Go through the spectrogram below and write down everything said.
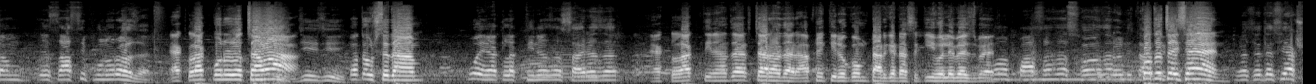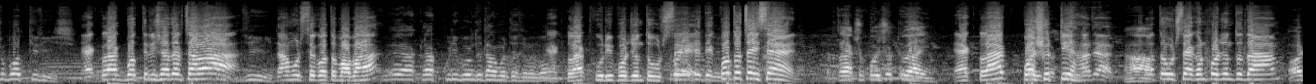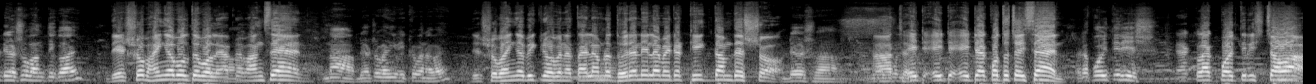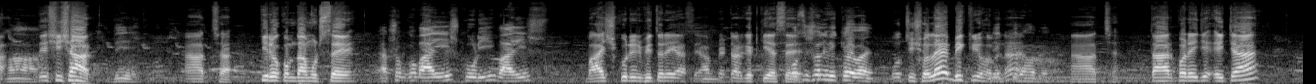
দাম চাচ্ছি পনেরো হাজার। এক লাখ পনেরো চাওয়া? জি জি। কত উঠছে দাম? ওই এক লাখ তিন হাজার চার হাজার। এক লাখ তিন হাজার চার হাজার। আপনি কীরকম টার্গেট আছে? কি হলে বেচবেন? পাঁচ হাজার ছ হাজার হলে কত চাইছেন? একশো বত্রিশ। এক লাখ বত্রিশ হাজার চাওয়া? দাম উঠছে কত বাবা? এক লাখ কুড়ি পর্যন্ত দাম হতেছে বাবা। এক লাখ কুড়ি পর্যন্ত উঠছে। কত চাইছেন? একশো পঁয়ষট্টি ভাই। এক লাখ পঁয়ষট্টি হাজার। হ্যাঁ। কত উঠছে এখন পর্যন্ত দাম? ও দেড়শো ভাঙতে কয়। দেড়শো ভাঙ্গা বলতে বলে আপনি ভাঙছেন? না দেড়শো ভাঙি বিক্রি হবে না ভাই। দেড়শো ভাঙ্গা বিক্রি হবে না তাইলে আমরা ধরে নিলাম এটা ঠিক দাম দেড়শো। দেড়শো হ্যাঁ। আচ্ছা এইটা এইটা কত চাইছেন? এটা পঁয়ত্রিশ। এক লাখ পঁয়ত্রিশ চাওয়া হ্যাঁ। দেশি সার? দি আচ্ছা কীরকম দাম উঠছে? একশো বাইশ কুড়ি বাইশ। বাইশ কুড়ির ভিতরেই আছে আপনার টার্গেট কি আছে? পঁচিশ হলে বিক্রি হবে ভাই। পঁচিশ হলে বিক্রি হবে না? বিক্রি হবে। আচ্ছা তারপরে এই যে এইটা?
